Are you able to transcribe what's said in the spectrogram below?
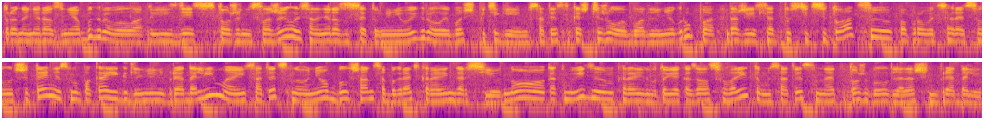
которую она ни разу не обыгрывала, и здесь тоже не сложилось, она ни разу сета не выигрывала, и больше пяти геймов. Соответственно, конечно, тяжелая была для нее группа. Даже если отпустить ситуацию, попробовать сыграть свой лучший теннис, ну, пока Ига для нее непреодолима, и, соответственно, у нее был шанс обыграть Каролин Гарсию. Но, как мы видим, Каролина в итоге оказалась фаворитом, и, соответственно, это тоже было для Даши непреодолимо.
